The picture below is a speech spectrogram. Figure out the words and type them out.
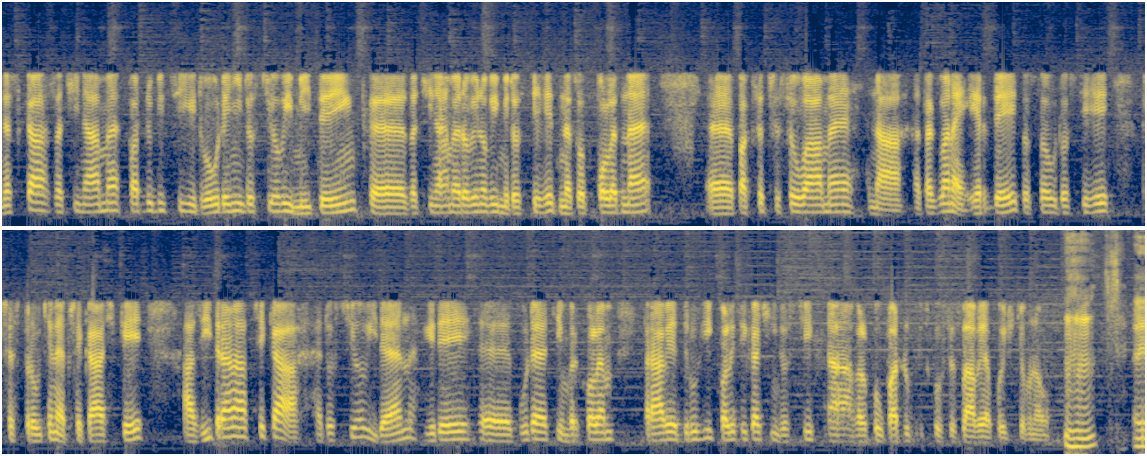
Dneska začínáme v Pardubicích dvoudenní dostihový meeting, eh, začínáme rovinovými dostihy dnes odpoledne, eh, pak se přesouváme na takzvané hirdy, to jsou dostihy přes proutěné překážky a zítra nás čeká dostihový den, kdy e, bude tím vrcholem právě druhý kvalifikační dostih na Velkou Pardubickou se Slávy a pojišťovnou. Mm-hmm. E,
